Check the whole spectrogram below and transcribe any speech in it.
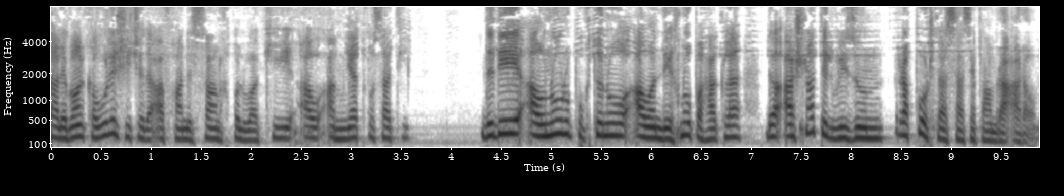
طالبان کولای شي چې د افغانستان خپلواکي او امنیت وساتي د دې او نورو پوښتنو او اندېښنو په حق له د آشنا ټلویزیون راپورته اساس پام را اړوم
